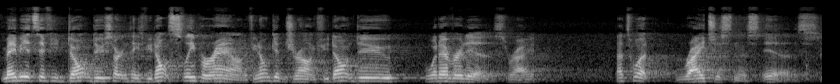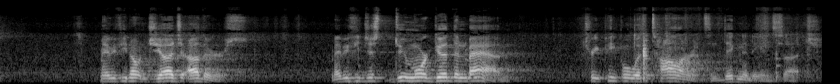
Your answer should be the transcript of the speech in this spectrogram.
maybe it's if you don't do certain things, if you don't sleep around, if you don't get drunk, if you don't do whatever it is, right? That's what righteousness is. Maybe if you don't judge others, Maybe if you just do more good than bad, treat people with tolerance and dignity and such.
